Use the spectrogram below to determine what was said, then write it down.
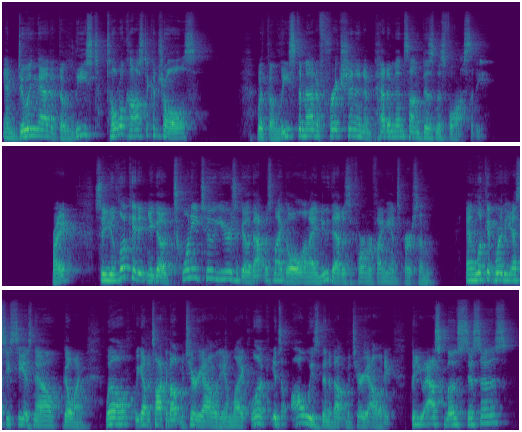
And doing that at the least total cost of controls with the least amount of friction and impediments on business velocity. Right? So you look at it and you go, 22 years ago, that was my goal. And I knew that as a former finance person. And look at where the SEC is now going. Well, we got to talk about materiality. I'm like, look, it's always been about materiality. But you ask most CISOs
